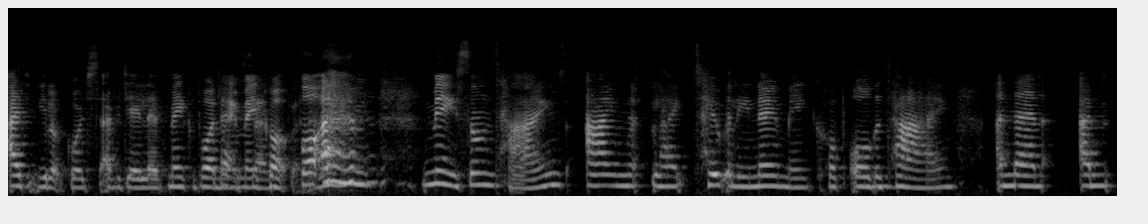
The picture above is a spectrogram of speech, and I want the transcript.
I think you look gorgeous every day, Liv makeup or no makeup. But but- um, me sometimes I'm like totally no makeup all the time, and then I'm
